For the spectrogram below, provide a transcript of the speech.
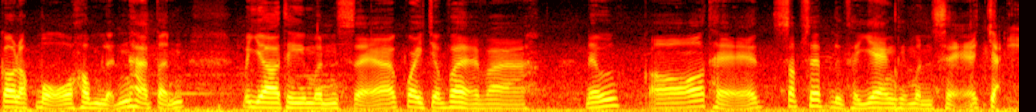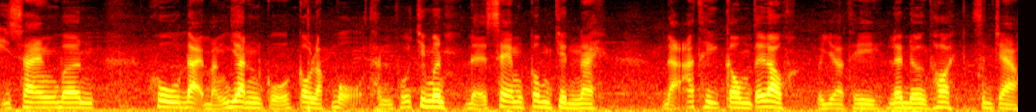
câu lạc bộ Hồng Lĩnh Hà Tĩnh. Bây giờ thì mình sẽ quay trở về và nếu có thể sắp xếp được thời gian thì mình sẽ chạy sang bên khu đại bản doanh của câu lạc bộ Thành phố Hồ Chí Minh để xem công trình này đã thi công tới đâu. Bây giờ thì lên đường thôi. Xin chào.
